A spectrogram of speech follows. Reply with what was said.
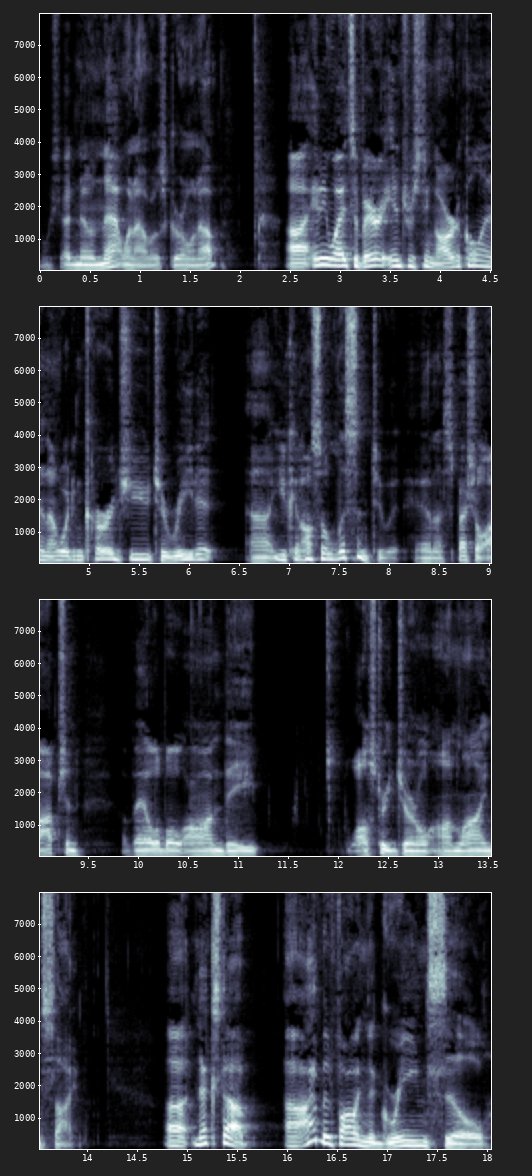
I wish I'd known that when I was growing up. Uh, anyway, it's a very interesting article, and I would encourage you to read it. Uh, you can also listen to it in a special option available on the Wall Street Journal online site. Uh, next up, uh, I've been following the Greensill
